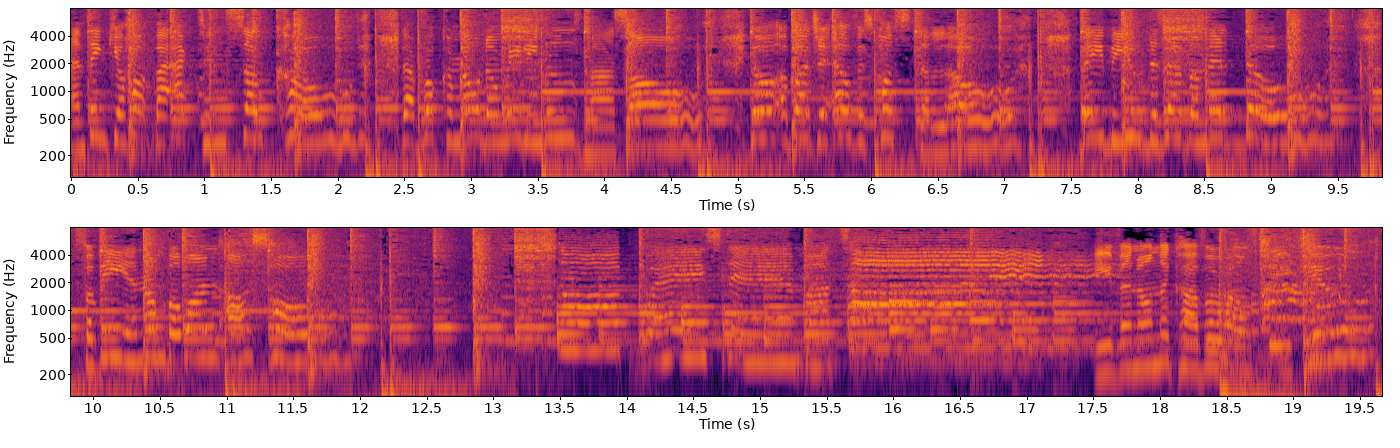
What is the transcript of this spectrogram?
and think you're hot by acting so cold. That rock and roll don't really move my soul. You're a budget Elvis Costello. Baby, you deserve a medal for being number one asshole. Stop wasting my time. Even on the cover of GQ,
